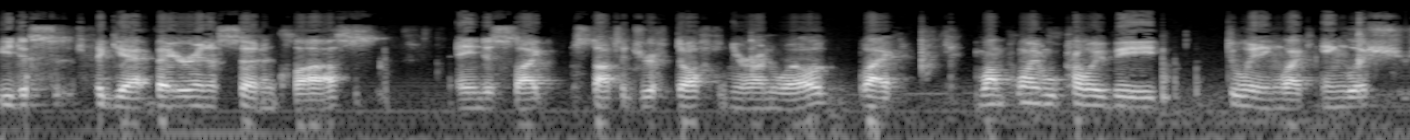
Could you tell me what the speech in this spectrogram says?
you just forget that you're in a certain class and just like start to drift off in your own world. Like one point we'll probably be doing like English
